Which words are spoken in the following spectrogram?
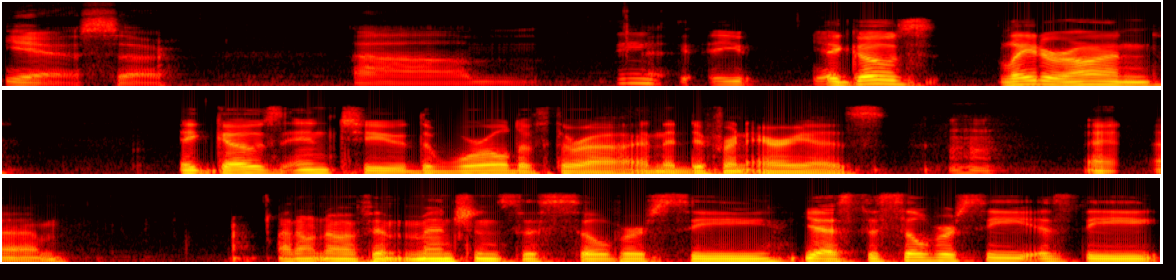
Yeah. So. Um. think you- Yep. it goes later on. It goes into the world of Thra and the different areas, Mhm. and um, I don't know if it mentions the Silver Sea. Yes, the Silver Sea is the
